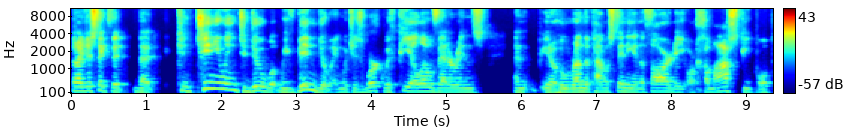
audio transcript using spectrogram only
but I just think that that continuing to do what we've been doing, which is work with PLO veterans and you know who run the Palestinian Authority or Hamas people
